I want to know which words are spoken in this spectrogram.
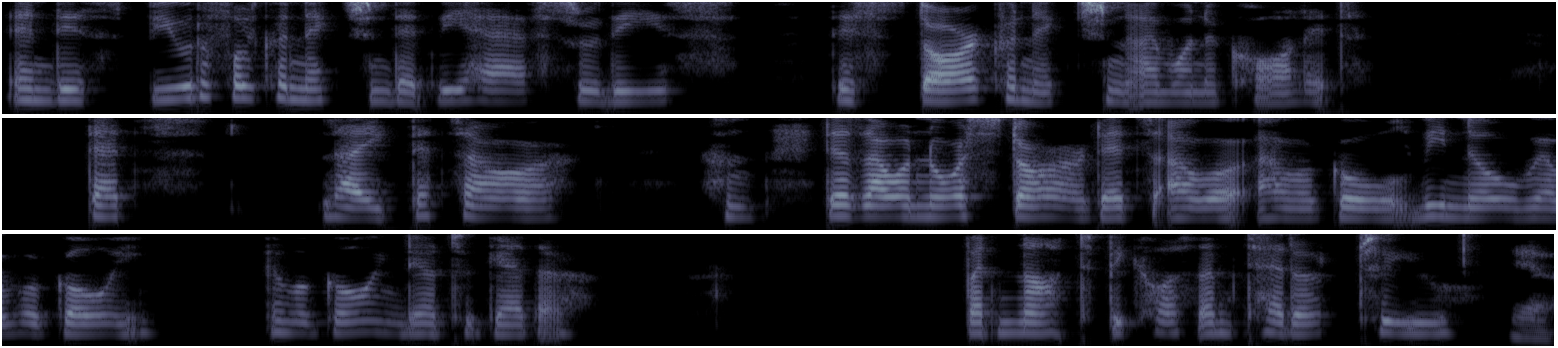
and this beautiful connection that we have through these this star connection i want to call it. That's like that's our that's our north star. That's our our goal. We know where we're going and we're going there together but not because i'm tethered to you. Yeah.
